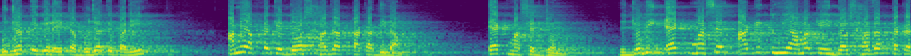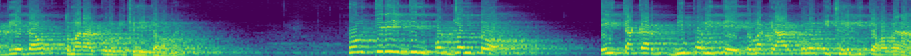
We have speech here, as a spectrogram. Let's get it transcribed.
বুঝাতে গেলে এটা বোঝাতে পারি। আমি আপনাকে দশ হাজার টাকা দিলাম এক মাসের জন্য। যদি এক মাসের আগে তুমি আমাকে এই দশ হাজার টাকা দিয়ে দাও, তোমার আর কোনো কিছু দিতে হবে না। উনত্রিশ দিন পর্যন্ত এই টাকার বিপরীতে তোমাকে আর কোনো কিছুই দিতে হবে না।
